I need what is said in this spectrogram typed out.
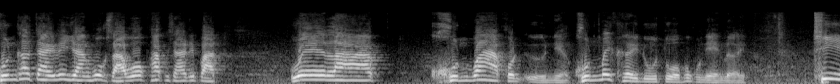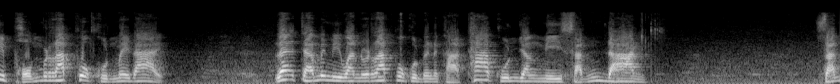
คุณเข้าใจหรือยังพวกสาวกพรรคประชาธิปัตย์เวลาคุณว่าคนอื่นเนี่ย คุณไม่เคยดูตัวพวกคุณเองเลย ที่ผมรับพวกคุณไม่ได้ และจะไม่มีวันรับพวกคุณเป็นอันขาดถ้าคุณยังมีสันดาน สัน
